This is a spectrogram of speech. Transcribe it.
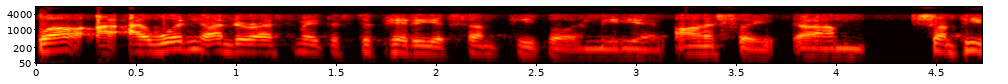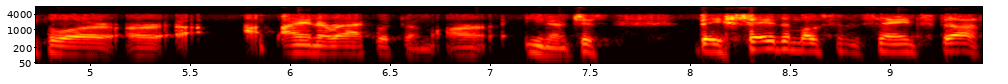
Well, I, I wouldn't underestimate the stupidity of some people in media. Honestly, um, some people are, are I interact with them are you know just they say the most insane stuff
